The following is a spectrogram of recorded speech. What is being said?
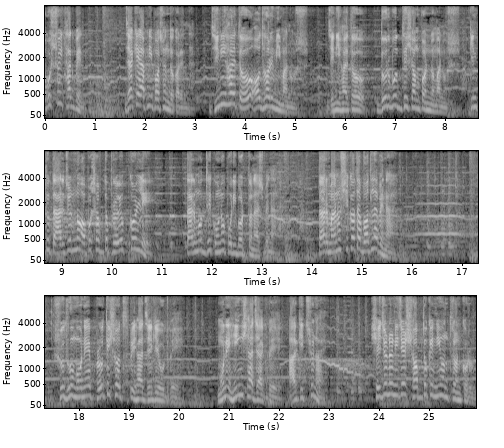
অবশ্যই থাকবেন যাকে আপনি পছন্দ করেন না। যিনি হয়তো অধর্মী মানুষ, যিনি হয়তো দুর্বুদ্ধি সম্পন্ন মানুষ, কিন্তু তার জন্য অপশব্দ প্রয়োগ করলে তার মধ্যে কোনো পরিবর্তন আসবে না। তার মানসিকতা বদলাবে না। শুধু মনে প্রতিশোধ স্পৃহা জেগে উঠবে। মনে হিংসা জাগবে, আর কিচ্ছু নয়। সেই জন্য নিজের শব্দকে নিয়ন্ত্রণ করুন,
